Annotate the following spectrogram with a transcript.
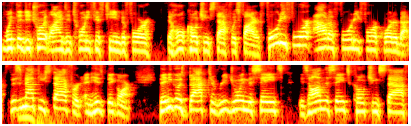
with the Detroit Lions in 2015 before the whole coaching staff was fired. 44 out of 44 quarterbacks. This is hmm. Matthew Stafford and his big arm. Then he goes back to rejoin the Saints, is on the Saints coaching staff,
